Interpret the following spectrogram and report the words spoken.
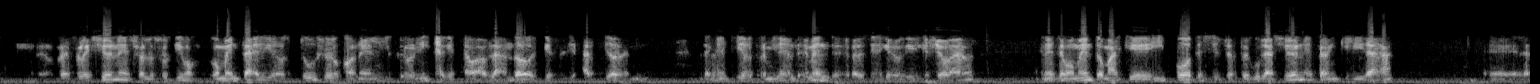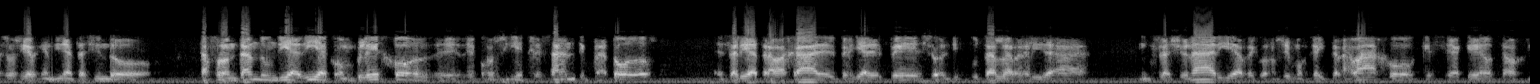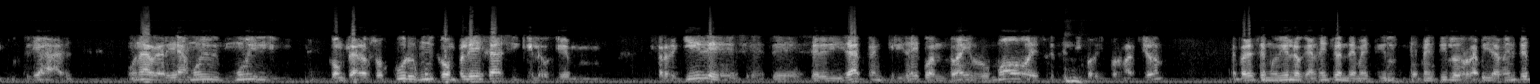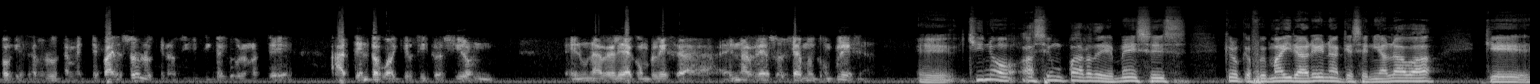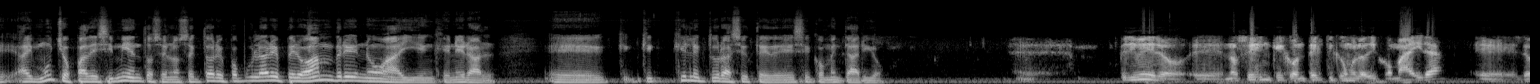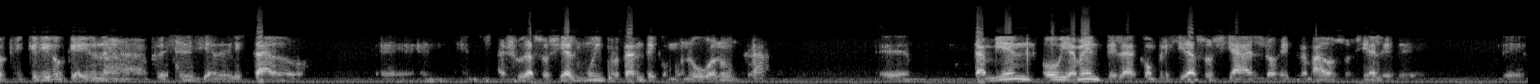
reflexiones o los últimos comentarios tuyos con el cronista que estaba hablando, que ha sido desmentido terminantemente. Me parece que lo que hay que llevar en este momento, más que hipótesis o especulaciones, tranquilidad. Eh, la sociedad argentina está haciendo, está afrontando un día a día complejo, de, por sí estresante para todos, el salir a trabajar, el pelear el peso, el disputar la realidad inflacionaria, reconocemos que hay trabajo, que se ha creado trabajo industrial, una realidad muy, muy con claros oscuros, muy complejas y que lo que requiere es este, serenidad, tranquilidad y cuando hay rumores, este tipo de información, me parece muy bien lo que han hecho en desmentirlo rápidamente porque es absolutamente falso, lo que no significa que uno no esté atento a cualquier situación en una realidad compleja, en una realidad social muy compleja. Eh, Chino, hace un par de meses, creo que fue Mayra Arena que señalaba que hay muchos padecimientos en los sectores populares, pero hambre no hay en general. Eh, ¿qué, lectura hace usted de ese comentario? Eh, primero, no sé en qué contexto y cómo lo dijo Mayra, lo que creo que hay una presencia del Estado en ayuda social muy importante como no hubo nunca eh, también, obviamente, la complejidad social, los entramados sociales de,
